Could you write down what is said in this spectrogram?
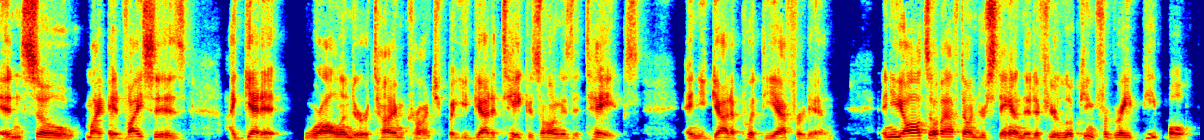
And so, my advice is I get it. We're all under a time crunch, but you got to take as long as it takes and you got to put the effort in. And you also have to understand that if you're looking for great people,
